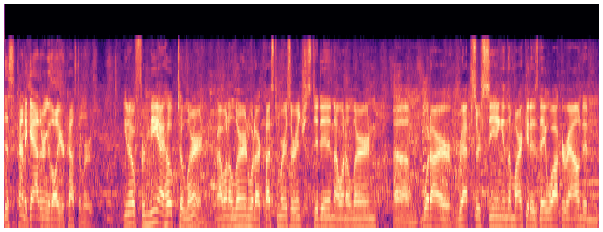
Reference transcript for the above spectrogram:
this kind of gathering with all your customers? You know, for me, I hope to learn. I want to learn what our customers are interested in. I want to learn um, what our reps are seeing in the market as they walk around and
